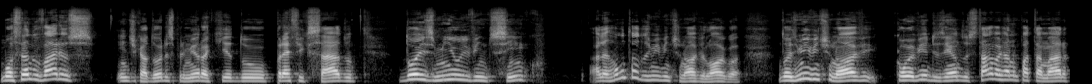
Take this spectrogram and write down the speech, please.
mostrando vários indicadores. Primeiro aqui do pré-fixado 2025 Aliás, vamos para 2029 logo. Ó. 2029, como eu vinha dizendo, estava já num patamar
